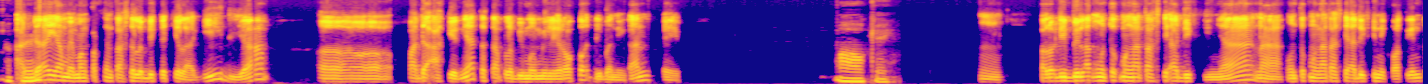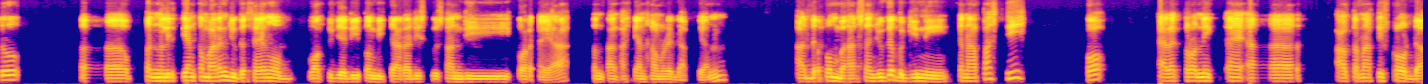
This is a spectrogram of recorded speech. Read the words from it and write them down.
Okay. Ada yang memang persentase lebih kecil lagi dia eh, pada akhirnya tetap lebih memilih rokok dibandingkan vape. Oh, Oke. Okay. Hmm. Kalau dibilang untuk mengatasi adiksinya, nah untuk mengatasi adiksi nikotin tuh uh, penelitian kemarin juga saya waktu jadi pembicara diskusan di Korea tentang ASEAN Harm Reduction, ada pembahasan juga begini, kenapa sih merokok elektronik eh, uh, alternatif produk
